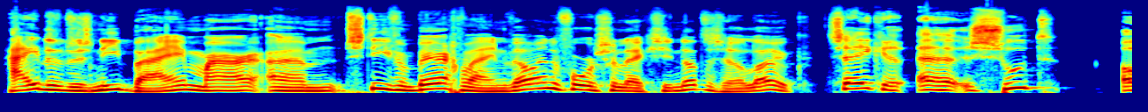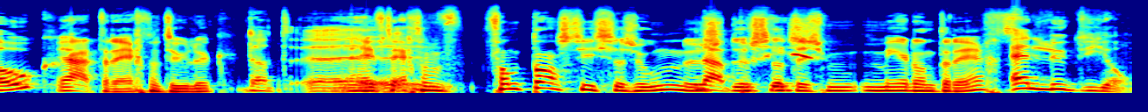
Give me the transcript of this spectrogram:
Hij er dus niet bij, maar ehm, Steven Bergwijn wel in de voorselectie. En dat is heel leuk. Zeker. Zoet ook. Ja, terecht natuurlijk. Dat, eh, Hij heeft echt een fantastisch seizoen. Dus, Nou, dus dat is meer dan terecht. En, En Luc de Jong.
